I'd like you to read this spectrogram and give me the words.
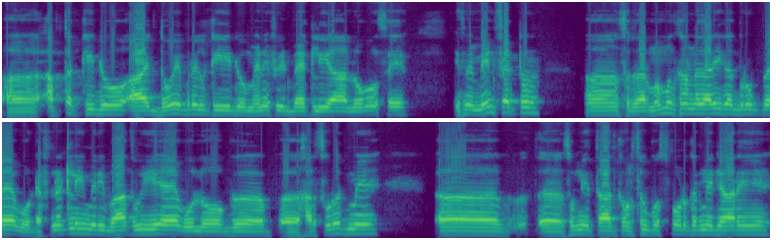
अब तक की जो आज दो अप्रैल की जो मैंने फीडबैक लिया लोगों से, इसमें मेन फैक्टर सरदार मोहम्मद खान नगारी का ग्रुप है, वो डेफिनेटली मेरी बात हुई है, वो लोग हर सूरत में सुन्नी इताद काउंसिल को सपोर्ट करने जा रहे हैं।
